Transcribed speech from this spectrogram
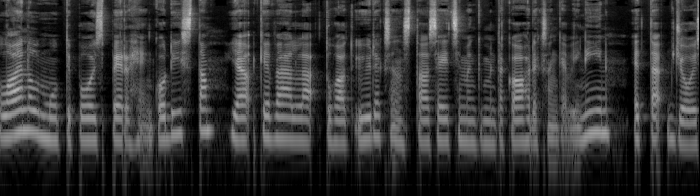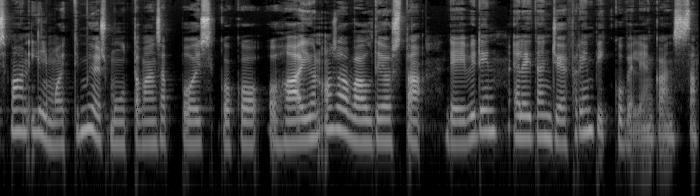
Lionel muutti pois perheen kodista ja keväällä 1978 kävi niin, että Joyce vaan ilmoitti myös muuttavansa pois koko Ohion osavaltiosta Davidin eli tämän Jeffreyn pikkuveljen kanssa.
